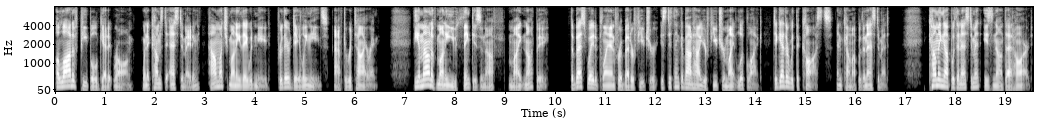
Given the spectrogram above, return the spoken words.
A lot of people get it wrong when it comes to estimating how much money they would need for their daily needs after retiring. The amount of money you think is enough might not be. The best way to plan for a better future is to think about how your future might look like, together with the costs, and come up with an estimate. Coming up with an estimate is not that hard.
